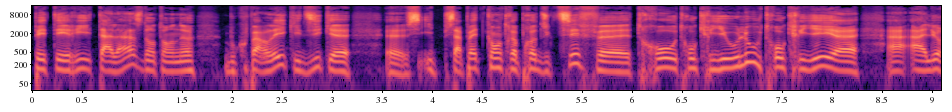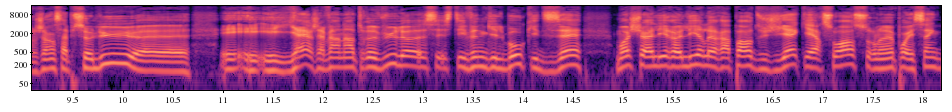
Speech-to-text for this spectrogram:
Petteri Talas, dont on a beaucoup parlé, qui dit que euh, ça peut être contre-productif, trop, trop crier au loup, trop crier à, l'urgence absolue. Et, hier, j'avais en entrevue là, Stephen Guilbeault qui disait, moi je suis allé relire le rapport du GIEC hier soir sur le 1,5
